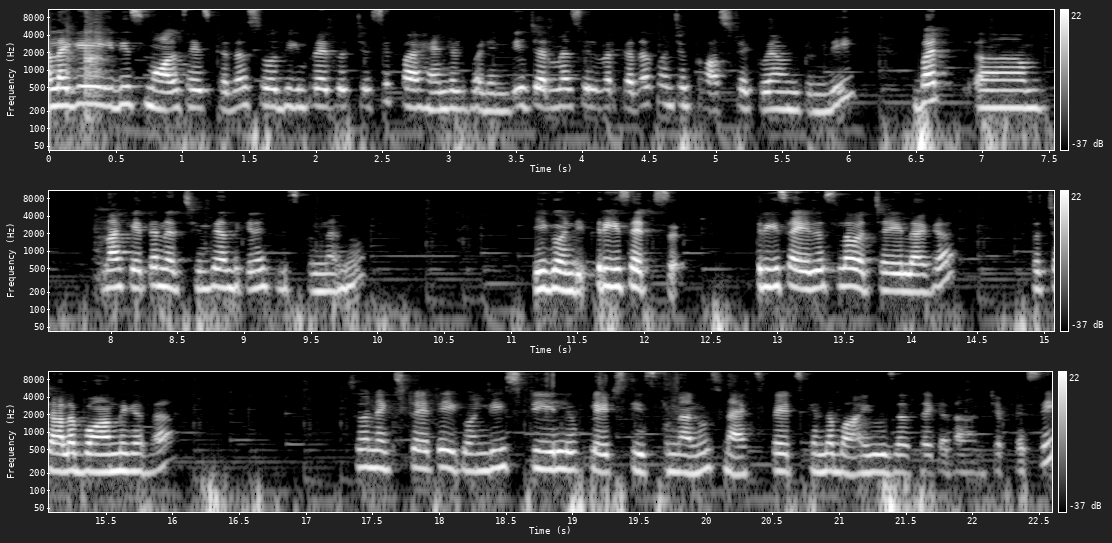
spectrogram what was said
అలాగే ఇది స్మాల్ సైజ్ కదా సో దీని ప్రైస్ వచ్చేసి ఫైవ్ హండ్రెడ్ పడింది. జర్మన్ సిల్వర్ కదా కొంచెం కాస్ట్ ఎక్కువే ఉంటుంది. బట్ um, నాకైతే నచ్చింది అందుకనే తీసుకున్నాను. ఇగోండి త్రీ సెట్స్ త్రీ సైజెస్లో వచ్చాయి ఇలాగా. సో చాలా బాగుంది కదా. సో నెక్స్ట్ అయితే ఇగోండి స్టీల్ ప్లేట్స్ తీసుకున్నాను. స్నాక్స్ ప్లేట్స్ కింద బాగా యూజ్ అవుతాయి కదా అని చెప్పేసి.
